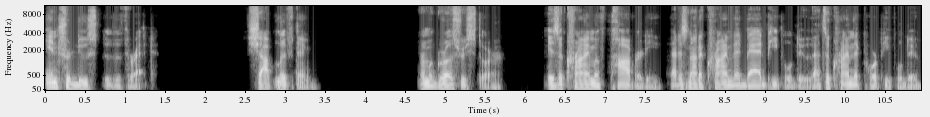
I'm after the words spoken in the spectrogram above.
introduced the threat. Shoplifting, from a grocery store is a crime of poverty. That is not a crime that bad people do. That's a crime that poor people do.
